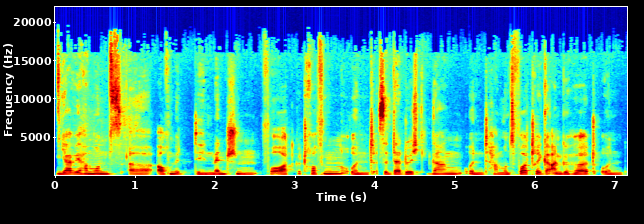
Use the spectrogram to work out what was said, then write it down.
Ja, wir haben uns äh, auch mit den Menschen vor Ort getroffen und sind da durchgegangen und haben uns Vorträge angehört und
